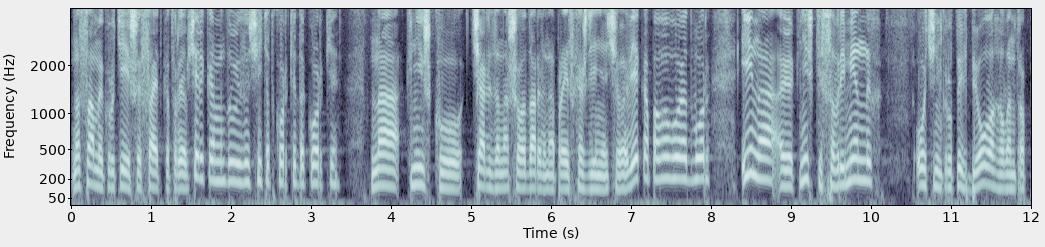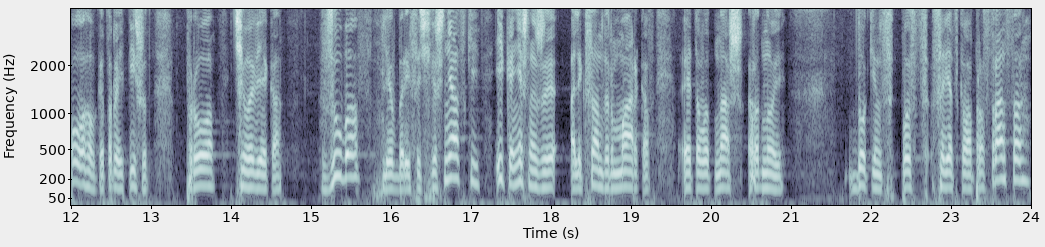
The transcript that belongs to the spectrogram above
на самый крутейший сайт, который я вообще рекомендую изучить от корки до корки, на книжку Чарльза нашего Дарвина «Происхождение человека. Половой отбор» и на э, книжки современных очень крутых биологов, антропологов, которые пишут про человека. Зубов, Лев Борисович Вишняцкий и, конечно же, Александр Марков. Это вот наш родной Докинс постсоветского пространства.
